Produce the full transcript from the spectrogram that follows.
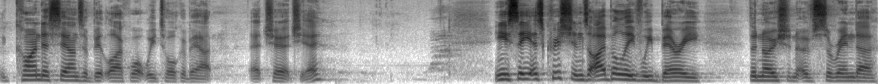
It kind of sounds a bit like what we talk about at church, yeah? And you see, as Christians, I believe we bury the notion of surrender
